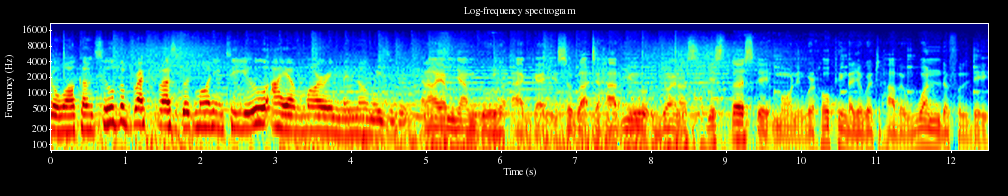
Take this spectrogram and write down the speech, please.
You're welcome to the breakfast. Good morning to you. I am Maureen Menongwezudu. And I am Nyamgul Agaji. So glad to have you join us this Thursday morning. We're hoping that you're going to have a wonderful day.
